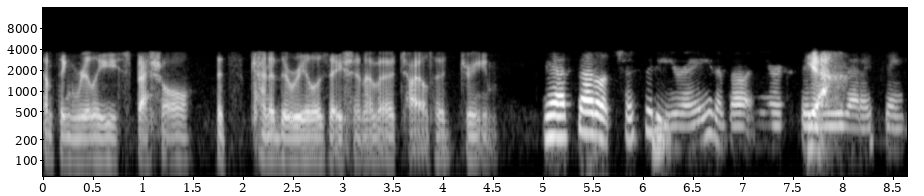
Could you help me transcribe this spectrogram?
something really special. That's kind of the realization of a childhood dream. Yeah, it's that electricity, right, about New York City Yeah. that I think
